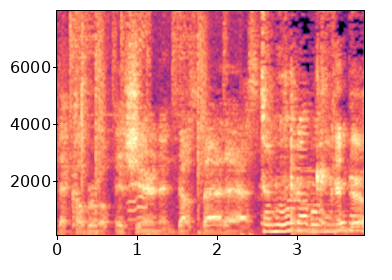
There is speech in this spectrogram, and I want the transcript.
that cover of Ed Sheeran, and that was badass. Okay, girl.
